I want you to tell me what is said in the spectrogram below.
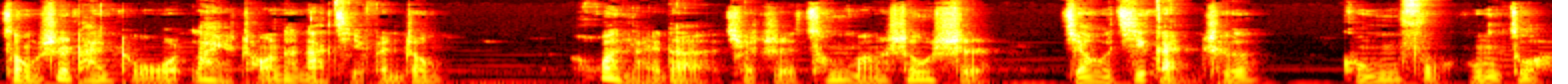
总是贪图赖床的那几分钟，换来的却是匆忙收拾。焦急赶车，空腹工作，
